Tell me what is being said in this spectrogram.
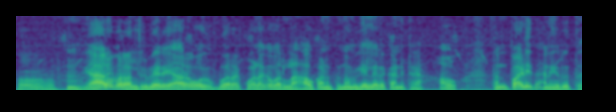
ಹ್ಞೂ ಯಾರೂ ಬರಲ್ಲ ರೀ ಬೇರೆ ಯಾರು ಬರೋಕ್ಕೆ ಒಳಗೆ ಬರಲ್ಲ. ಹಾವು ಕಾಣುತ್ತೆ. ನಮಗೆ ಎಲ್ಲಾರು ಕಾಣಿದ್ರೆ ಹಾವು. ತನ್ನ ಪಾಡಿ ತಾನೇ ಇರುತ್ತೆ.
